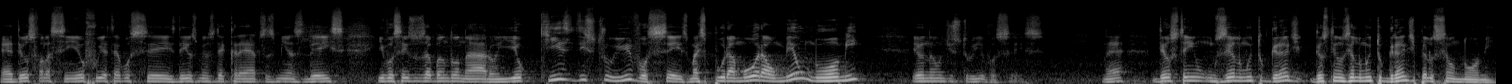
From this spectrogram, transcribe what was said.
é, Deus fala assim: Eu fui até vocês, dei os meus decretos, as minhas leis, e vocês os abandonaram. E eu quis destruir vocês, mas por amor ao meu nome, eu não destruí vocês. Né? Deus tem um zelo muito grande. Deus tem um zelo muito grande pelo seu nome.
